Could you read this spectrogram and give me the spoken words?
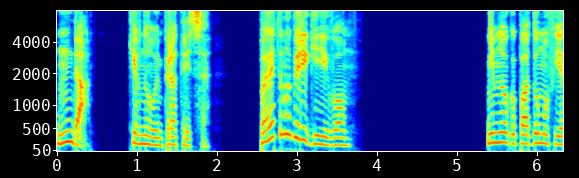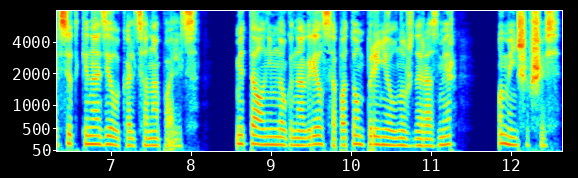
«Да», — кивнула императрица. «Поэтому береги его. Немного подумав, я все-таки надела кольцо на палец. Металл немного нагрелся, а потом принял нужный размер, уменьшившись.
